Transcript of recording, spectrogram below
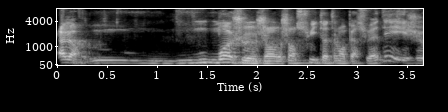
Alors, moi, j'en suis totalement persuadé et je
